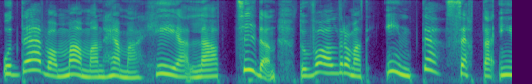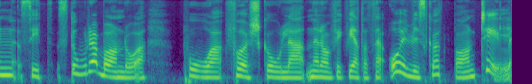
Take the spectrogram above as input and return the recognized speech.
Och där var mamman hemma hela tiden. Då valde de att inte sätta in sitt stora barn då på förskola när de fick veta att oj vi ska ha ett barn till.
